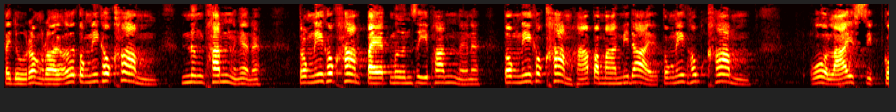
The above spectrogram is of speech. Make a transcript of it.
ไปดูร่องรอย เออ ตรงนี้เขาข้ามหนึ่งพันอย่างเงี้ยนะ ตรงนี้เขาข้ามแปดหมื่นสี่พันเนี่ยนะตรงนี้เขาข้ามหาประมาณไม่ได้ ตรงนี้เขาข้าม โอ้หลายสิบโก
